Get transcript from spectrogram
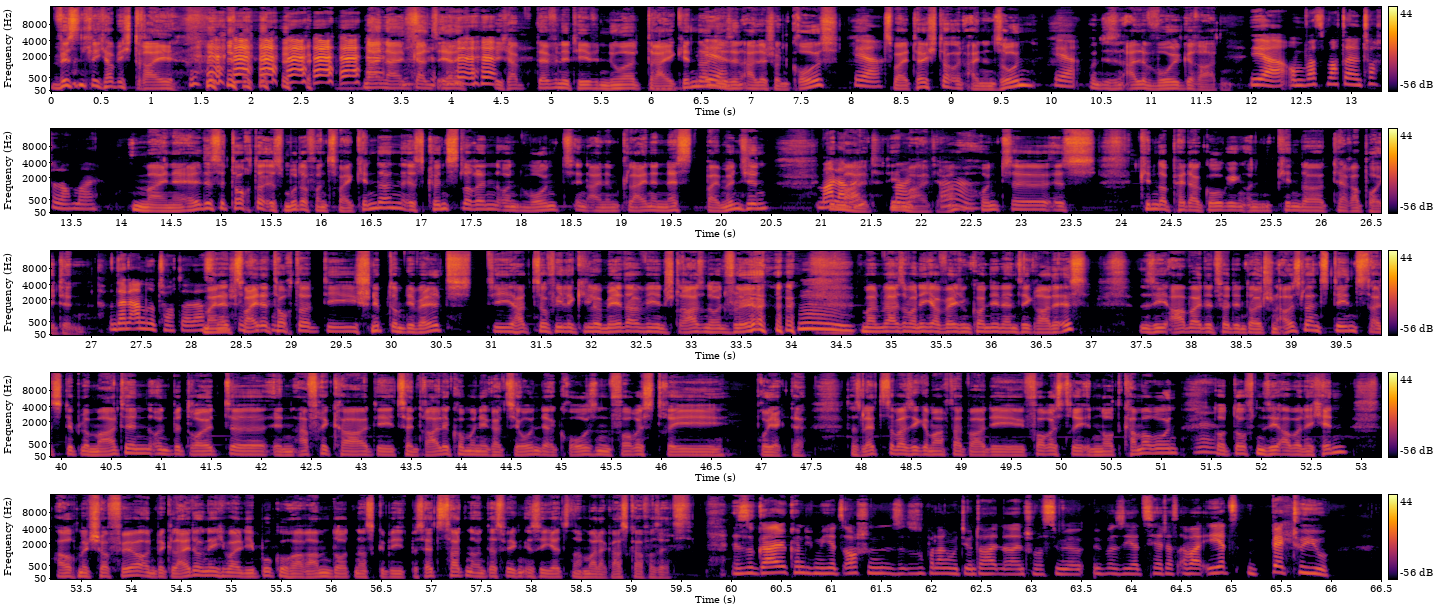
Wissentlich habe ich drei. nein, nein, ganz ehrlich. Ich habe definitiv nur drei Kinder. Ja. Die sind alle schon groß. Ja. Zwei Töchter und einen Sohn. Ja. Und die sind alle wohlgeraten. Ja, und was macht deine Tochter nochmal? Meine älteste Tochter ist Mutter von zwei Kindern, ist Künstlerin und wohnt in einem kleinen Nest bei München. Malerin? Die malt, die Mal. malt, ja. Ah. Und äh, ist Kinderpädagogin und Kindertherapeutin. Und deine andere Tochter? Meine zweite Tochter, die schnippt um die Welt. Die hat so viele Kilometer wie in Straßen und Flöhe. Hm. Man weiß aber nicht, auf welchem Kontinent sie gerade ist. Sie arbeitet für den deutschen Auslandsdienst als Diplomatin und betreut äh, in Afrika die zentrale Kommunikation der großen Forestry Projekte. Das letzte, was sie gemacht hat, war die Forestry in Nordkamerun. Ja. Dort durften sie aber nicht hin, auch mit Chauffeur und Begleitung nicht, weil die Boko Haram dort das Gebiet besetzt hatten und deswegen ist sie jetzt nach Madagaskar versetzt. Das ist so geil, könnte ich mich jetzt auch schon super lange mit dir unterhalten, allein schon, was du mir über sie erzählt hast. Aber jetzt back to you.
